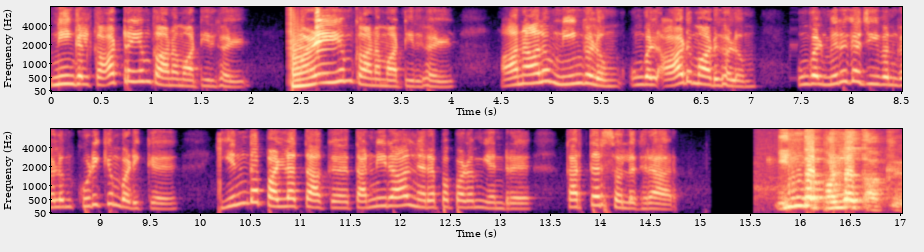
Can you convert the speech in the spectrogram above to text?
நீங்கள் காற்றையும் காண மாட்டீர்கள் மழையையும் காண மாட்டீர்கள் ஆனாலும் நீங்களும் உங்கள் ஆடு மாடுகளும் உங்கள் மிருக ஜீவன்களும் குடிக்கும்படிக்கு இந்த பள்ளத்தாக்கு தண்ணீரால் நிரப்பப்படும் என்று கர்த்தர் சொல்லுகிறார். இந்த பள்ளத்தாக்கு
